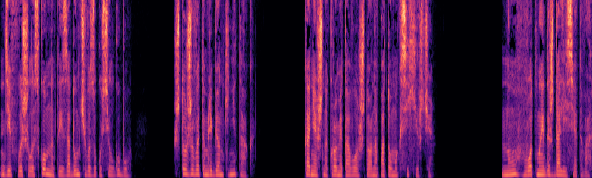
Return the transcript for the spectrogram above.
Див вышел из комнаты и задумчиво закусил губу. Что же в этом ребенке не так? Конечно, кроме того, что она потомок Сихирчи. Ну, вот мы и дождались этого.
